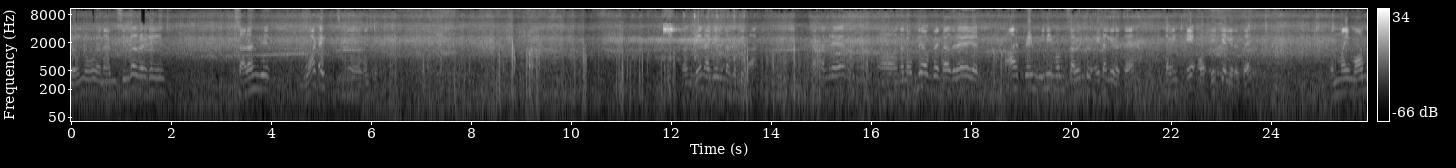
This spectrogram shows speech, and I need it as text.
Don't know when I'm single riding. Suddenly, what I uh, one second. ಅಂತ ಗೊತ್ತಿಲ್ಲ ಯಾಕಂದರೆ ನಾನು ಒಬ್ಬನೇ ಹೋಗ್ಬೇಕಾದ್ರೆ R P minimum seven to ಏಯ್ಟಲ್ಲಿರುತ್ತೆ ಸೆವೆನ್ ಕೆ ಆರ್ ಏಯ್ಟ್ ಕೆಲ್ಲಿರುತ್ತೆ ಮೈ ಮಾಮ್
